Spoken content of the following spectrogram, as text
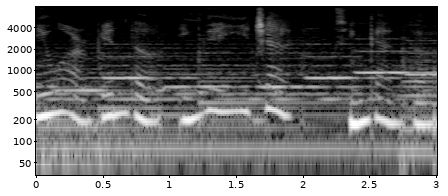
你我耳边的音乐驿站，情感的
